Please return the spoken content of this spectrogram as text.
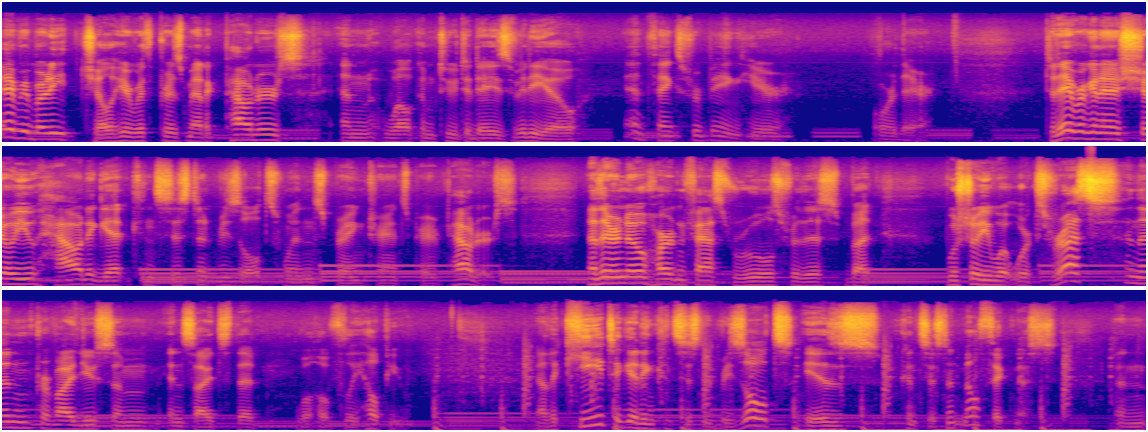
Hey everybody, Chell here with Prismatic Powders, and welcome to today's video, and thanks for being here, or there. Today we're going to show you how to get consistent results when spraying transparent powders. Now there are no hard and fast rules for this, but we'll show you what works for us, and then provide you some insights that will hopefully help you. Now the key to getting consistent results is consistent mil thickness. And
